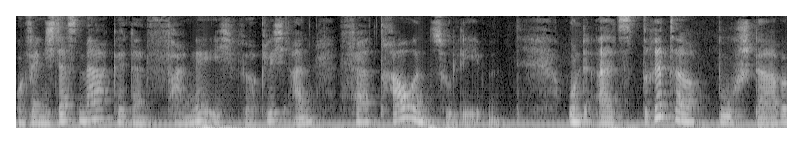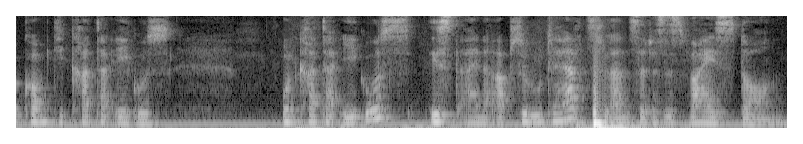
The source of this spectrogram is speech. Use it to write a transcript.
Und wenn ich das merke, dann fange ich wirklich an, Vertrauen zu leben. Und als dritter Buchstabe kommt die Krataegus. Und Krataegus ist eine absolute Herzpflanze, das ist Weißdorn.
